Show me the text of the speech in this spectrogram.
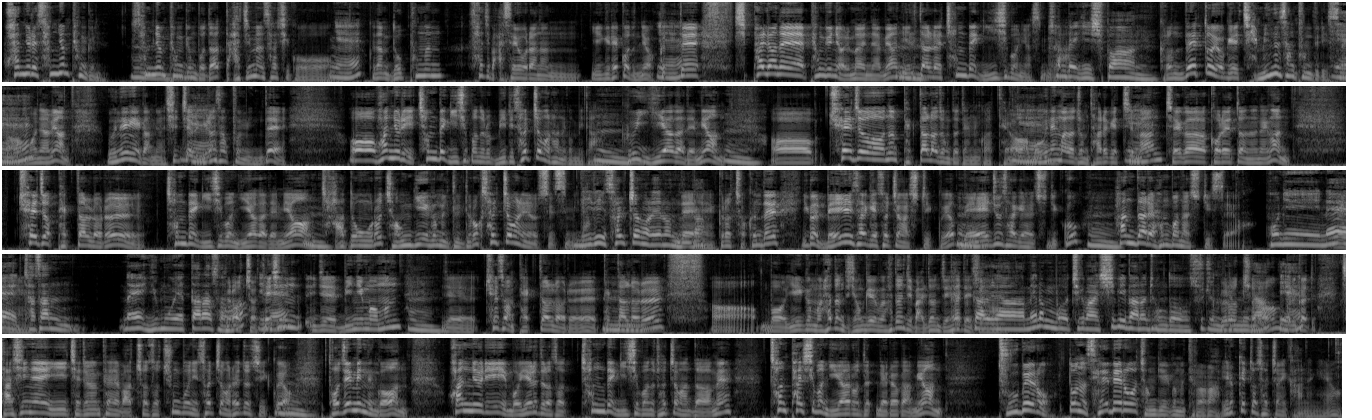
환율의 3년 평균, 3년 평균보다 낮으면 사시고 예. 그다음 높으면 사지 마세요라는 얘기를 했거든요. 예. 그때 18년의 평균이 얼마였냐면 음. 1달러에 1,120원이었습니다. 1120원. 그런데 또 여기에 재밌는 상품들이 있어요. 예. 뭐냐면 은행에 가면 실제로 예. 이런 상품인데 어, 환율이 1,120원으로 미리 설정을 하는 겁니다. 음. 그 이하가 되면 음. 어, 최저는 100달러 정도 되는 것 같아요. 예. 뭐 은행마다 좀 다르겠지만 제가 거래했던 은행은 최저 100달러를 1,120원 이하가 되면 음. 자동으로 정기예금을 들도록 설정을 해놓을 수 있습니다. 미리 설정을 해놓는다. 네, 그렇죠. 근데 이걸 매일 사게 설정할 수도 있고요. 음. 매주 사게 할 수도 있고 음. 한 달에 한 번 할 수도 있어요. 본인의 네. 자산 의 유무에 따라서. 그렇죠. 예. 대신 이제 미니멈은 음. 이제 최소한 100달러를 100달러를 어뭐 예금을 하든지 정기예금을 하든지 말든지 해야 되죠. 100달러면은 뭐 지금 한 12만 원 정도 수준 그렇죠. 됩니다. 예. 그러니까 자신의 이 재정 형편에 맞춰서 충분히 설정을 해줄 수 있고요. 음. 더 재밌는 건 환율이 뭐 예를 들어서 1,120원을 설정한 다음에 1,080원 이하로 내- 내려가면 두 배로 또는 세 배로 정기예금을 들어라 이렇게 또 설정이 가능해요.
